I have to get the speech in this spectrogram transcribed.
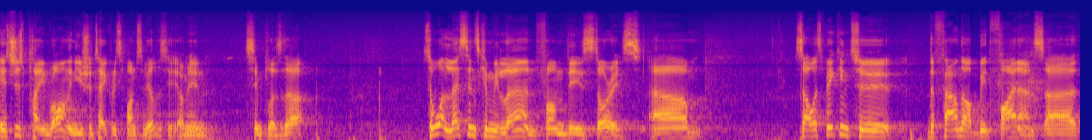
it's just plain wrong and you should take responsibility. I mean, simple as that. So what lessons can we learn from these stories? Um, so I was speaking to the founder of Bitfinance, uh,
